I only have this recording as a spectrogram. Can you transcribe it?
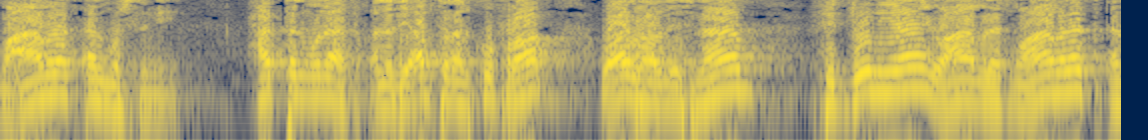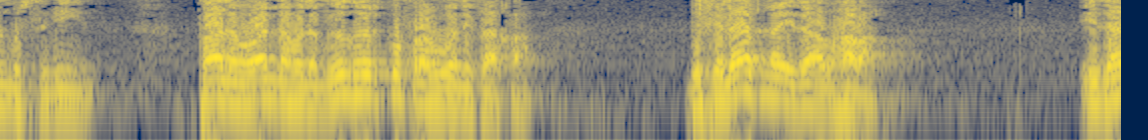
معاملة المسلمين. حتى المنافق الذي أبطن الكفر وأظهر الإسلام في الدنيا يعاملة معاملة المسلمين. طالما وأنه لم يظهر كفره ونفاقه. بخلاف ما إذا أظهره. إذا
